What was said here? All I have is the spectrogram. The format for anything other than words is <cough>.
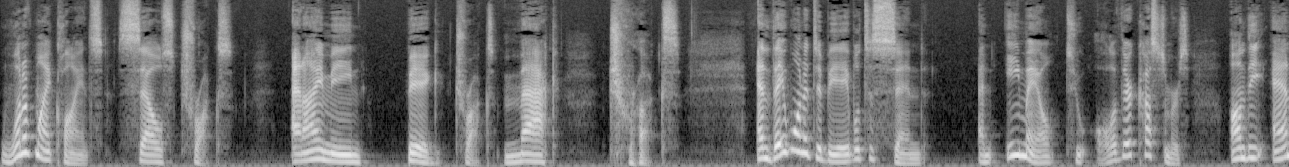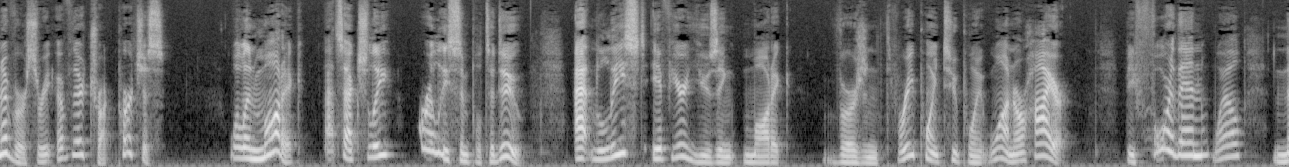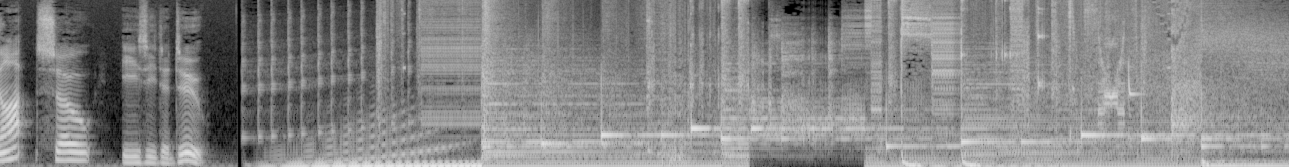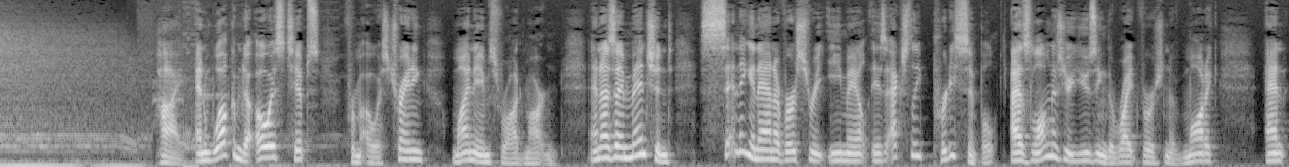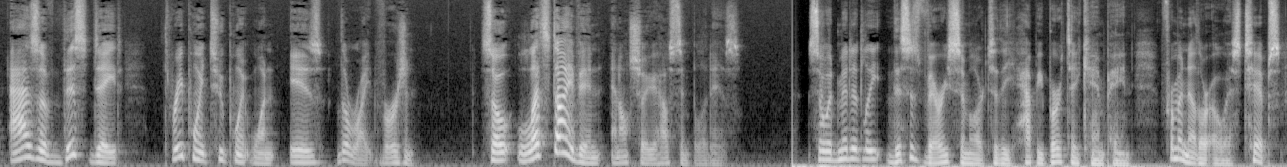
One of my clients sells trucks, and I mean big trucks, Mack trucks. And they wanted to be able to send an email to all of their customers on the anniversary of their truck purchase. Well, in Mautic, that's actually really simple to do, at least if you're using Mautic version 3.2.1 or higher. Before then, well, not so easy to do. Hi, and welcome to OS Tips from OS Training. My name's Rod Martin. And as I mentioned, sending an anniversary email is actually pretty simple as long as you're using the right version of Mautic. And as of this date, 3.2.1 is the right version. So let's dive in and I'll show you how simple it is. So, admittedly, this is very similar to the Happy Birthday campaign from another OS Tips.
